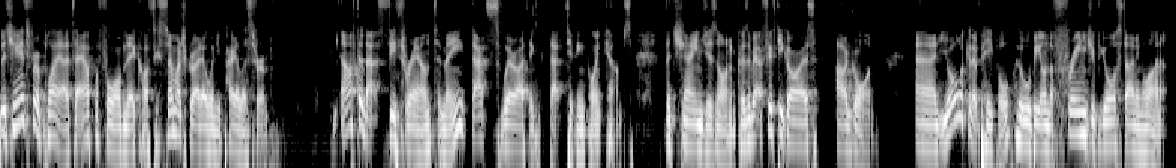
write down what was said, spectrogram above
the chance for a player to outperform their cost is so much greater when you pay less for them. After that fifth round, to me, that's where I think that tipping point comes. The change is on because about 50 guys are gone. And you're looking at people who will be on the fringe of your starting lineup.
